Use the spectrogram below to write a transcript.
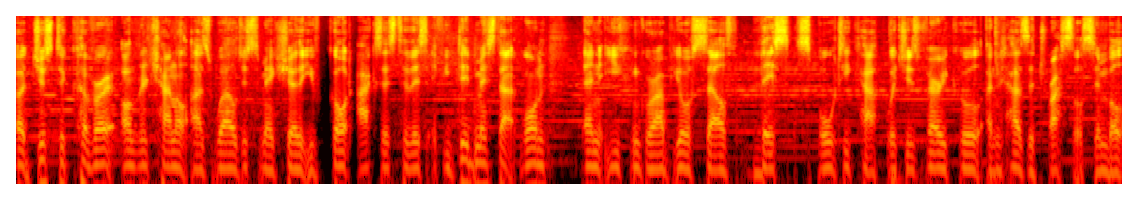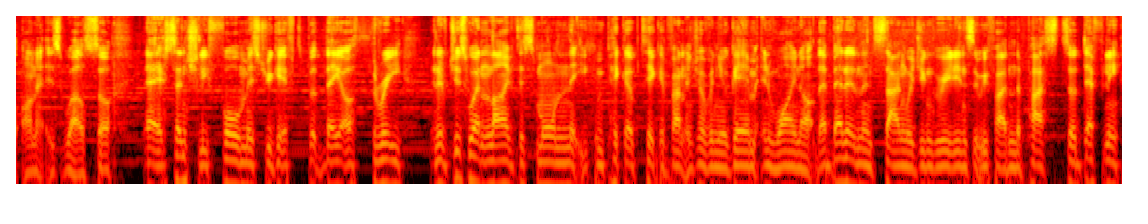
but just to cover it on the channel as well, just to make sure that you've got access to this. If you did miss that one, then you can grab yourself this sporty cap, which is very cool. And it has the Terastal symbol on it as well. So they're essentially four mystery gifts, but they are three that have just went live this morning that you can pick up, take advantage of in your game. And why not? They're better than sandwich ingredients that we've had in the past. So definitely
